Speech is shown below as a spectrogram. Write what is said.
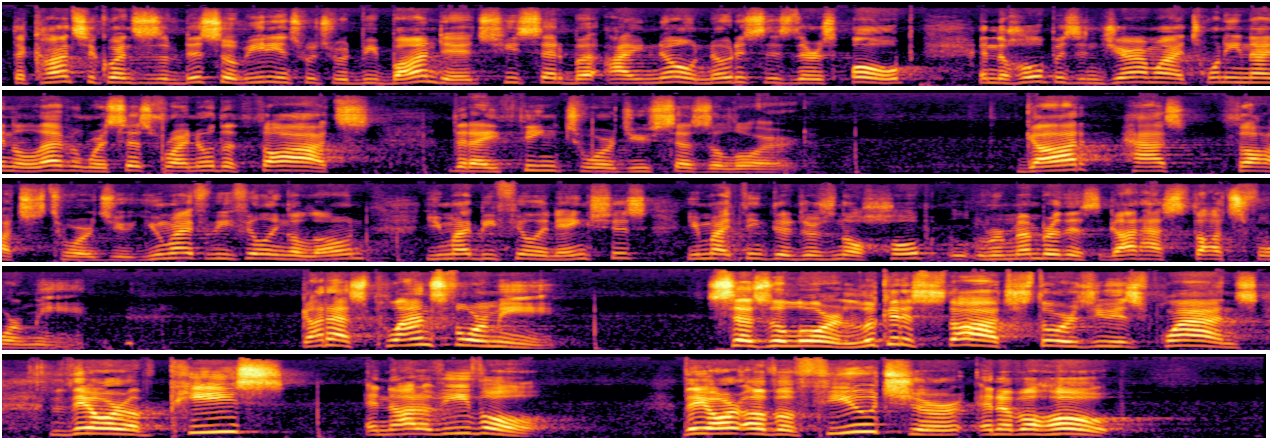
the consequences of disobedience, which would be bondage, he said, But I know, notice this, there's hope. And the hope is in Jeremiah 29 11, where it says, For I know the thoughts that I think towards you, says the Lord. God has thoughts towards you. You might be feeling alone. You might be feeling anxious. You might think that there's no hope. Remember this God has thoughts for me. God has plans for me, says the Lord. Look at his thoughts towards you, his plans. They are of peace and not of evil they are of a future and of a hope.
